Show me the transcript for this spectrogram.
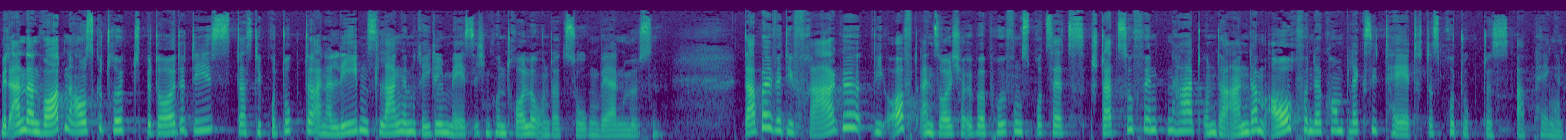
Mit anderen Worten ausgedrückt bedeutet dies, dass die Produkte einer lebenslangen regelmäßigen Kontrolle unterzogen werden müssen. Dabei wird die Frage, wie oft ein solcher Überprüfungsprozess stattzufinden hat, unter anderem auch von der Komplexität des Produktes abhängen.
